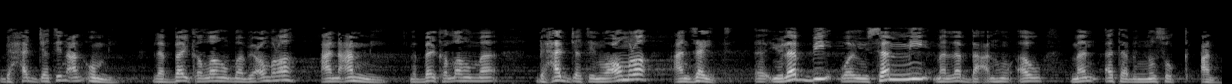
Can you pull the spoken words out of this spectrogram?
بحجة عن أمي. لبيك اللهم بعمرة عن عمي. لبيك اللهم بحجة وعمرة عن زيد. يلبي ويسمي من لبى عنه أو من أتى بالنسك عنه.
